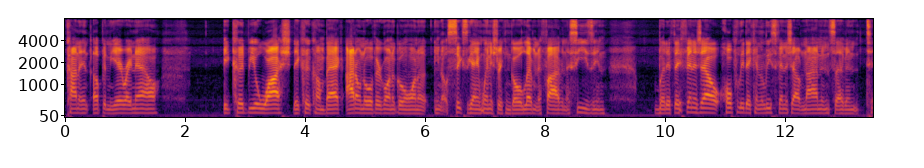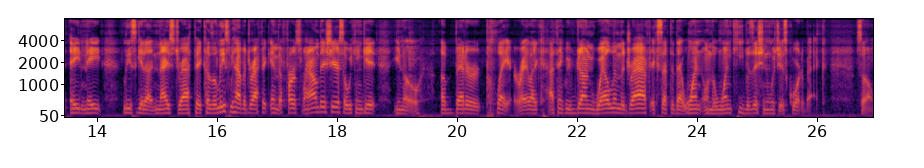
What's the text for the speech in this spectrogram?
kind of up in the air right now it could be a wash. They could come back. I don't know if they're going to go on a you know six game winning streak and go eleven and five in the season. But if they finish out, hopefully they can at least finish out nine and seven, to eight and eight. At least get a nice draft pick because at least we have a draft pick in the first round this year, so we can get you know a better player, right? Like I think we've done well in the draft, except at that one on the one key position, which is quarterback. So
